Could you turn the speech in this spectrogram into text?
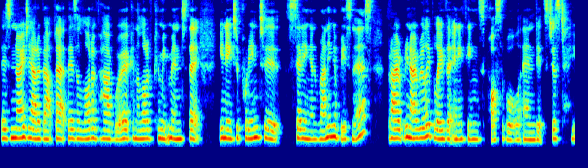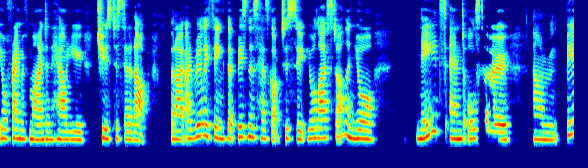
There's no doubt about that. There's a lot of hard work and a lot of commitment that you need to put into setting and running a business. But I, you know, I really believe that anything's possible and it's just your frame of mind and how you choose to set it up. But I, I really think that business has got to suit your lifestyle and your needs and also um, be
